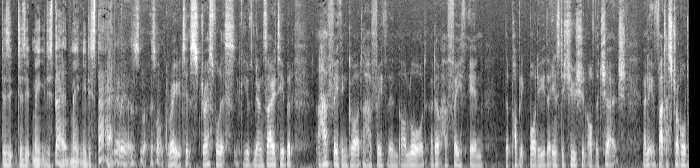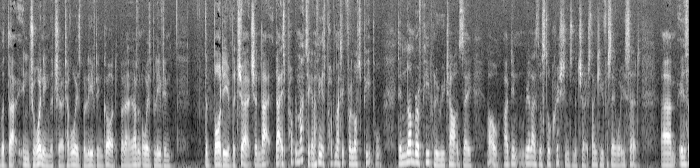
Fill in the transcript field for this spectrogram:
does it does it make you despair? Make me despair? I mean, it's not, it's not great. It's stressful. It's, it gives me anxiety. But I have faith in God. I have faith in our Lord. I don't have faith in the public body, the institution of the church. And in fact, I struggled with that in joining the church. I've always believed in God, but I haven't always believed in the body of the church. And that, that is problematic. And I think it's problematic for a lot of people. The number of people who reach out and say, Oh, I didn't realize there were still Christians in the church. Thank you for saying what you said, um, is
